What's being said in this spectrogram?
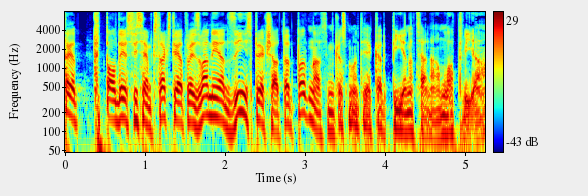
Tagad paldies visiem, kas rakstījāt vai zvanījāt ziņas priekšā, tad parunāsim, kas notiek ar piena cenām Latvijā.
